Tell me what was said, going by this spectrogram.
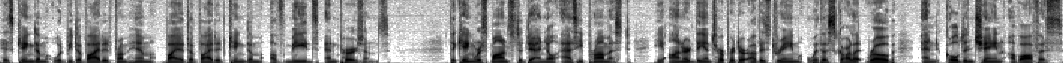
His kingdom would be divided from him by a divided kingdom of Medes and Persians. The king responds to Daniel as he promised. He honored the interpreter of his dream with a scarlet robe and golden chain of office.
